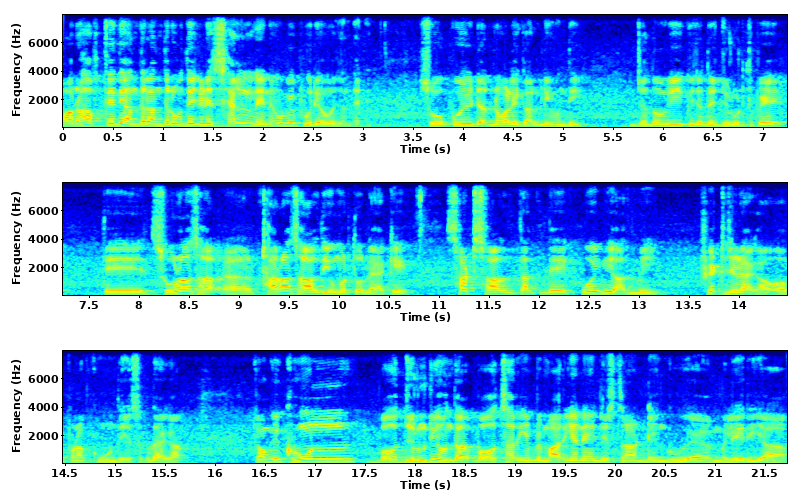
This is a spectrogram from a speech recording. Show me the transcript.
ਔਰ ਹਫ਼ਤੇ ਦੇ ਅੰਦਰ ਅੰਦਰ ਉਹਦੇ ਜਿਹੜੇ ਸੈੱਲ ਨੇ ਨੇ, ਉਹ ਵੀ ਪੂਰੇ ਹੋ ਜਾਂਦੇ ਨੇ। ਸੋ ਕੋਈ ਡਰਨ ਵਾਲੀ ਗੱਲ ਨਹੀਂ ਹੁੰਦੀ। ਜਦੋਂ ਵੀ ਜਦੋਂ ਜ਼ਰੂਰਤ ਪਏ ਤੇ 16 ਸਾਲ ਅ, 18 ਸਾਲ ਦੀ ਉਮਰ ਤੋਂ ਲੈ ਕੇ 60 ਸਾਲ ਤੱਕ ਦੇ ਕੋਈ ਵੀ ਆਦਮੀ ਫਿੱਟ ਜਿਹੜਾ ਹੈਗਾ ਉਹ ਆਪਣਾ ਖੂਨ ਦੇ ਸਕਦਾ ਹੈਗਾ। ਕਿਉਂਕਿ ਖੂਨ ਬਹੁਤ ਜ਼ਰੂਰੀ ਹੁੰਦਾ ਬਹੁਤ ਸਾਰੀਆਂ ਬਿਮਾਰੀਆਂ ਨੇ ਜਿਸ ਤਰ੍ਹਾਂ ਡੇਂਗੂ ਹੈ ਮਲੇਰੀਆ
